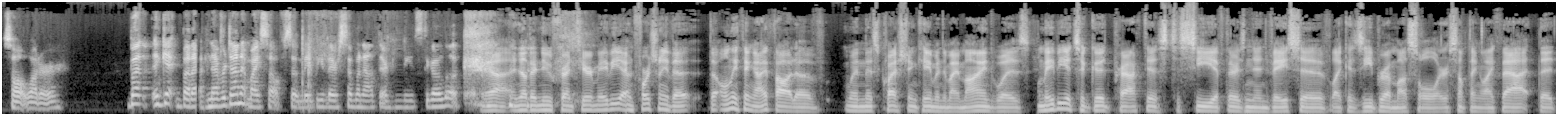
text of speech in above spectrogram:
saltwater. But again, but I've never done it myself, so maybe there's someone out there who needs to go look. yeah, another new frontier, maybe. Unfortunately, the the only thing I thought of when this question came into my mind was maybe it's a good practice to see if there's an invasive like a zebra mussel or something like that that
